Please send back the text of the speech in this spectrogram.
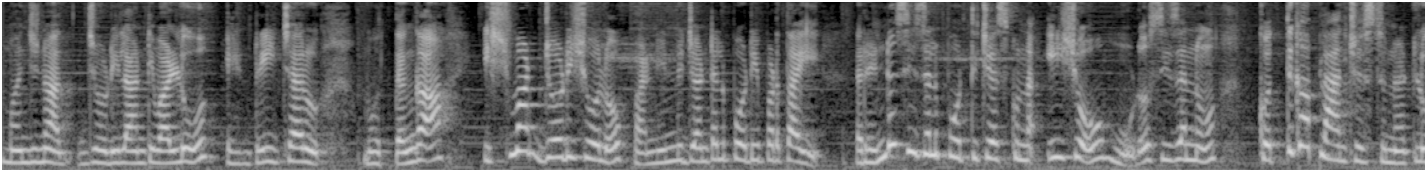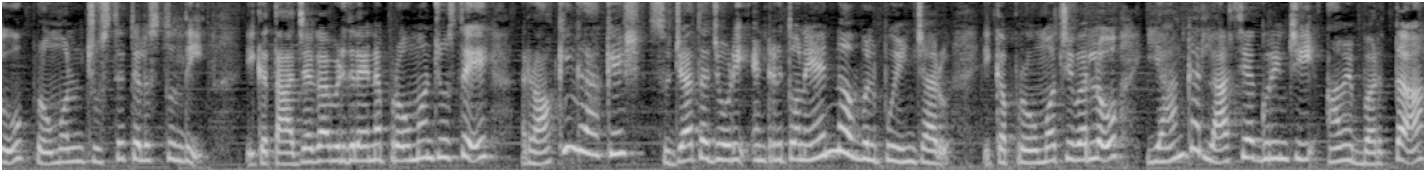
మంజునాథ్ జోడీ లాంటి వాళ్ళు ఎంట్రీ ఇచ్చారు. మొత్తంగా ఇష్మార్ట్ జోడీ షోలో పన్నెండు జంటలు పోటీ పడతాయి. రెండు సీజన్లు పూర్తి చేసుకున్న ఈ షో మూడో సీజన్ను కొత్తగా ప్లాన్ చేస్తున్నట్లు ప్రోమోలను చూస్తే తెలుస్తుంది. ఇక తాజాగా విడుదలైన ప్రోమోను చూస్తే రాకింగ్ రాకేష్ సుజాత జోడీ ఎంట్రీతోనే నవ్వులు పూయించారు. ఇక ప్రోమో చివర్లో యాంకర్ లాస్య గురించి ఆమె భర్త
